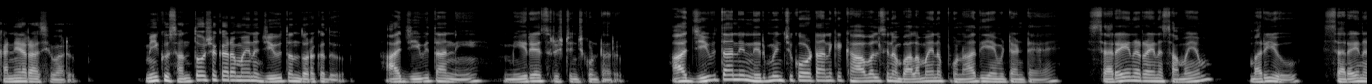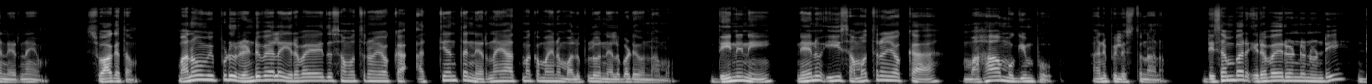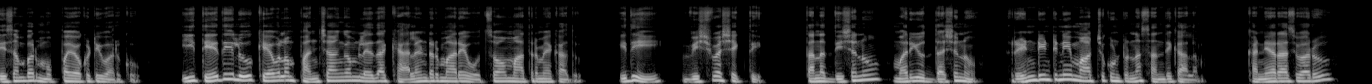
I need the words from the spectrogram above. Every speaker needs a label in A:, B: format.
A: కన్యారాశివారు మీకు సంతోషకరమైన జీవితం దొరకదు. ఆ జీవితాన్ని మీరే సృష్టించుకుంటారు. ఆ జీవితాన్ని నిర్మించుకోవటానికి కావలసిన బలమైన పునాది ఏమిటంటే సరైనరైన సమయం మరియు సరైన నిర్ణయం. స్వాగతం. మనం ఇప్పుడు రెండు వేల ఇరవై ఐదు సంవత్సరం యొక్క అత్యంత నిర్ణయాత్మకమైన మలుపులో నిలబడి ఉన్నాము. దీనిని నేను ఈ సంవత్సరం యొక్క మహా ముగింపు అని పిలుస్తున్నాను. డిసెంబర్ ఇరవై రెండు నుండి డిసెంబర్ ముప్పై ఒకటి వరకు. ఈ తేదీలు కేవలం పంచాంగం లేదా క్యాలెండర్ మారే ఉత్సవం మాత్రమే కాదు. ఇది విశ్వశక్తి. తన దిశను మరియు దశను రెండింటినీ మార్చుకుంటున్న సంధికాలం. కన్యారాశివారు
